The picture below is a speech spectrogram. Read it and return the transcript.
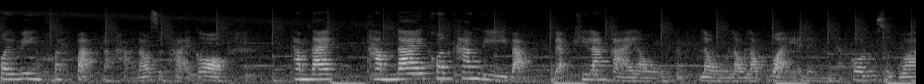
ค่อยๆวิ่ง ค่อยๆปัดนะคะ แล้วสุดท้ายก็ทำได้ทำได้ค่อนข้างดีแบบแบบที่ร่างกายเราเราเรารับไหวอะไรอย่างเงี้ย ก็รู้สึกว่า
